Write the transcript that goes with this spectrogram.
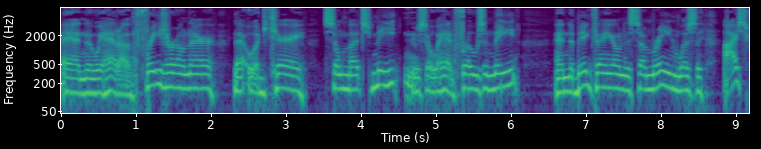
And we had a freezer on there that would carry so much meat, so we had frozen meat. And the big thing on the submarine was the ice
